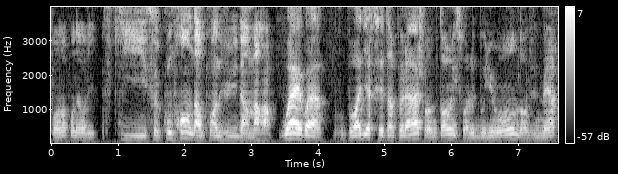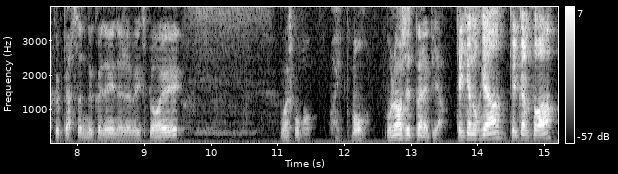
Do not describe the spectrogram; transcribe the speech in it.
pendant qu'on est en vie. Ce qui se comprend d'un point de vue d'un marin. Ouais, voilà. On pourrait dire que c'est un peu lâche, en même temps, ils sont à l'autre bout du monde, dans une mer que personne ne connaît et n'a jamais explorée. Moi, je comprends. Oui. Bon. On leur jette pas la pierre. Quelqu'un nous regarde? Quelqu'un le saura?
